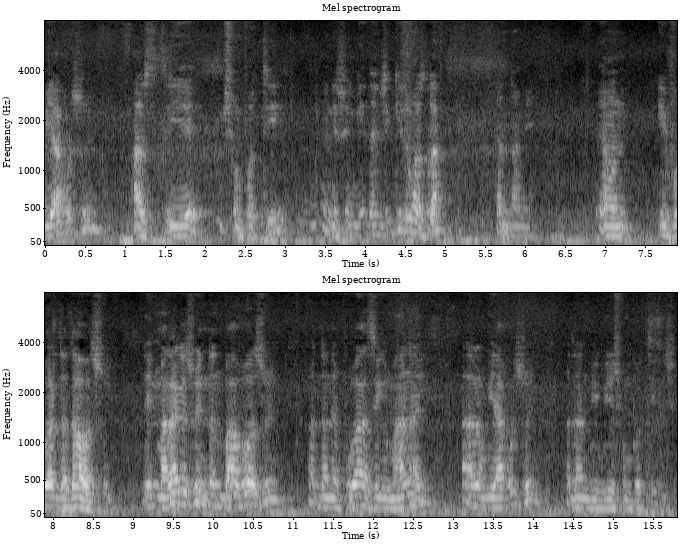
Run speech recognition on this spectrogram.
বিয়া করছেন, আর স্ত্রী সম্পত্তি নিশ্চয় তাই শিক্ষিত তার নামে। এমন ইফুয়ার দাদাও আসুন দিন মারা গেছেন তার বাপও আসুন আপনার পুয়া আছে কি মা নাই, আর বিয়া করছই আপনার বিবিএ সম্পত্তি দিছে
